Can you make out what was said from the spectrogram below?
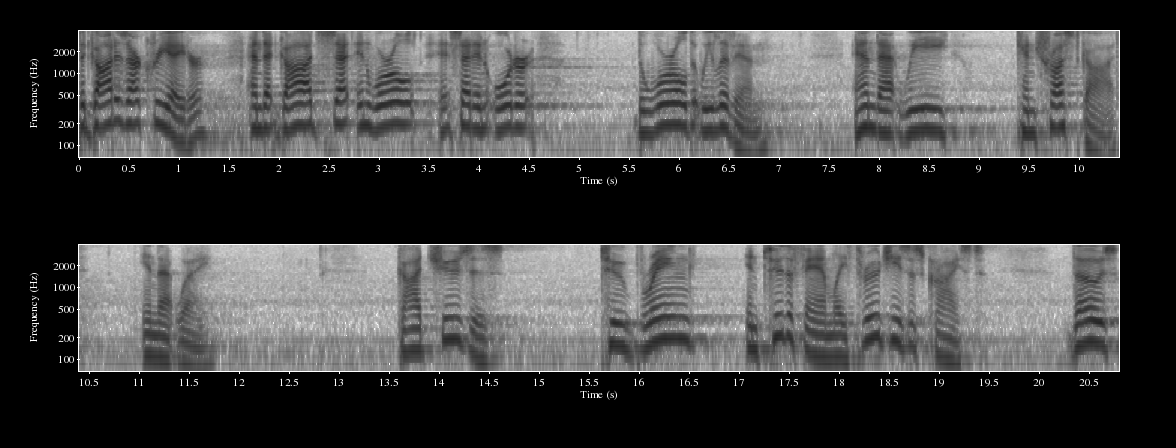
that God is our creator, and that God set in world set in order the world that we live in, and that we can trust God in that way. God chooses to bring into the family through Jesus Christ those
